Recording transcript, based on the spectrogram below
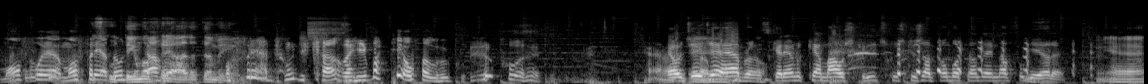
Mó, fre... Mó freadão de Escutei uma carro. freada também. Mó freadão de carro aí, bateu, maluco. Porra. É o J.J. Abrams querendo queimar os críticos que já estão botando ele na fogueira. É.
